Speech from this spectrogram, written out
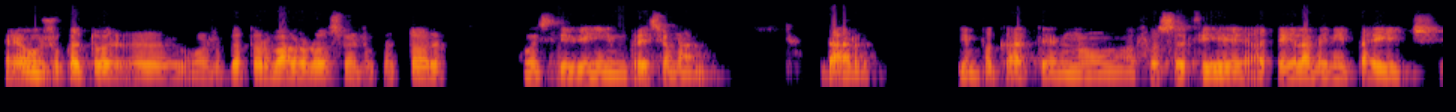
E un jucător, un jucător valoros, un jucător cu un CV impresionant, dar, din păcate, nu a fost să fie. El a venit aici,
